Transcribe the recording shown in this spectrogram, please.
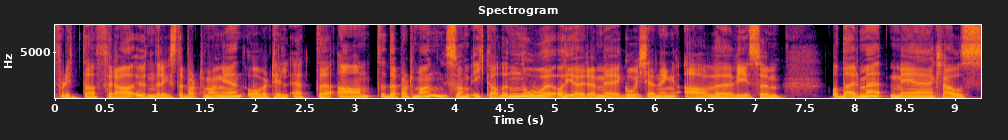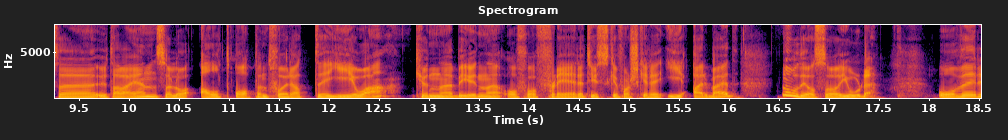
flytta fra Utenriksdepartementet over til et annet departement som ikke hadde noe å gjøre med godkjenning av visum. Og dermed, med Klaus eh, ute av veien, så lå alt åpent for at JIOA kunne begynne å få flere tyske forskere i arbeid, noe de også gjorde. Over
